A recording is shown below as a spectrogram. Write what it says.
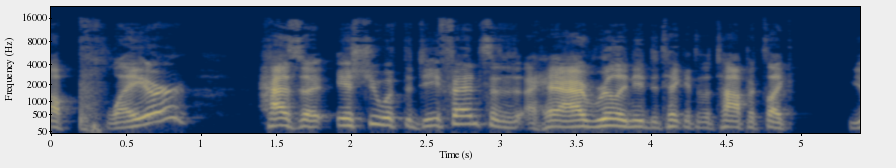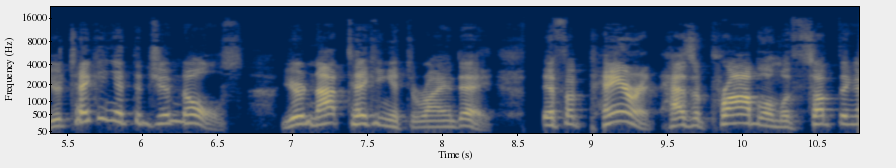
a player has an issue with the defense and hey, I really need to take it to the top, it's like you're taking it to Jim Knowles. You're not taking it to Ryan Day. If a parent has a problem with something,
